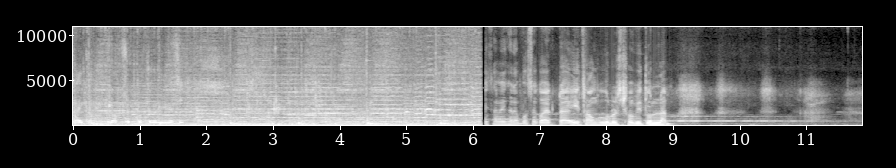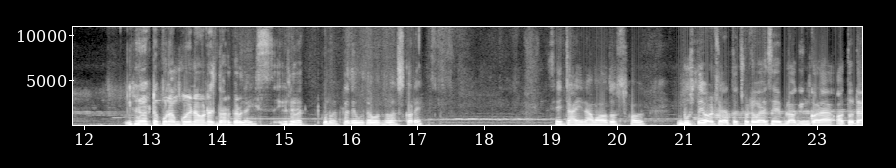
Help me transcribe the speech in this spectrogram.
সাইকেল ব্লগ শ্যুট করতে বেরিয়ে গেছি। আমি এখানে বসে কয়েকটা এই শঙ্খগুলোর ছবি তুললাম। এখানেও একটা প্রণাম করে নেওয়াটা দরকার গাইস এখানে কোনো একটা দেবতা বসবাস করে। সে জানি না আমার অত বুঝতেই পারছ, এত ছোট বয়সে ব্লগিং করা অতটা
